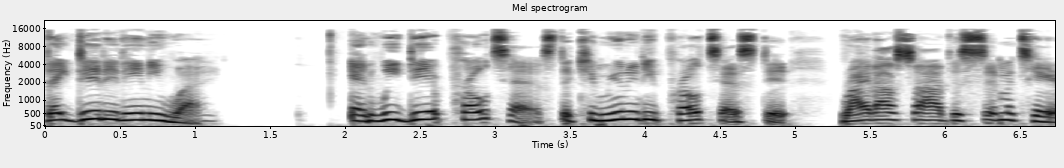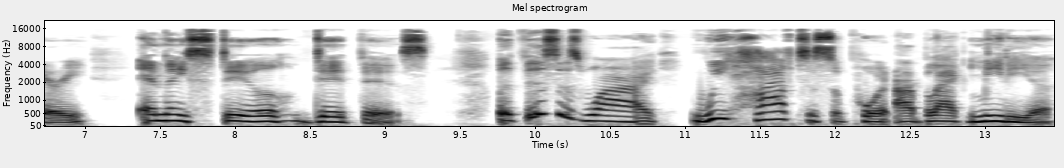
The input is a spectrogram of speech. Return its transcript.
they did it anyway. And we did protest. The community protested right outside the cemetery, and they still did this. But this is why we have to support our black media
